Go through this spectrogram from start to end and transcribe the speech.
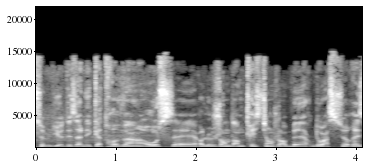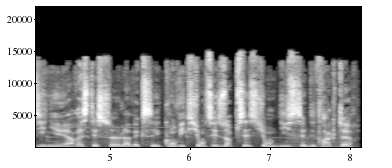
En ce milieu des années 80, à Auxerre, le gendarme Christian Jean-Bert doit se résigner à rester seul avec ses convictions, ses obsessions, disent ses détracteurs,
